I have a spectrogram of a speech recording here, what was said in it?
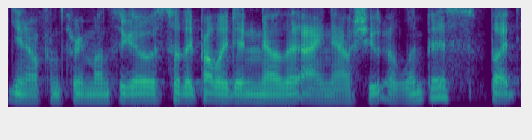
you know from three months ago, so they probably didn't know that I now shoot Olympus. But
